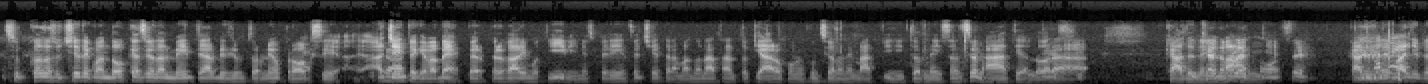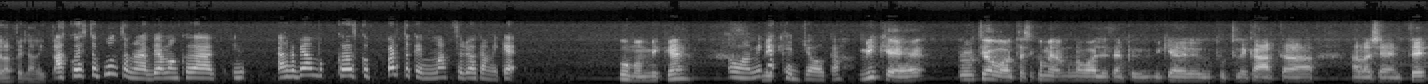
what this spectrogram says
Su cosa succede quando occasionalmente arbitri un torneo proxy eh, a esatto. gente che, vabbè, per, per, vari motivi, inesperienza, eccetera, ma non ha tanto chiaro come funzionano i, matti, i tornei sanzionati, allora eh sì. cade nelle maglie. Cade nelle maglie della penalità. A questo punto non abbiamo ancora, non abbiamo ancora scoperto che mazzo gioca Michè. Oh, ma Michè? Oh, ma Michè Mich- che gioca? Michè, l'ultima volta, siccome non ho voglia sempre di chiedere tutte le carte alla gente.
